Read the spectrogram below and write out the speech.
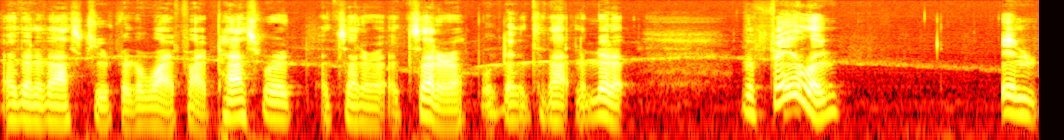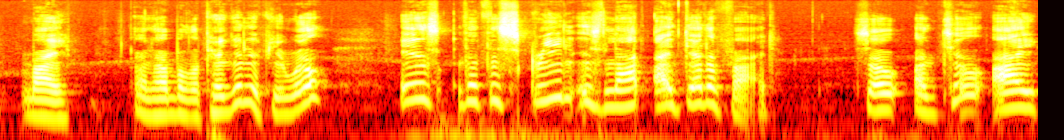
and then it asks you for the Wi-Fi password, etc., etc. We'll get into that in a minute. The failing, in my humble opinion, if you will, is that the screen is not identified. So until I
